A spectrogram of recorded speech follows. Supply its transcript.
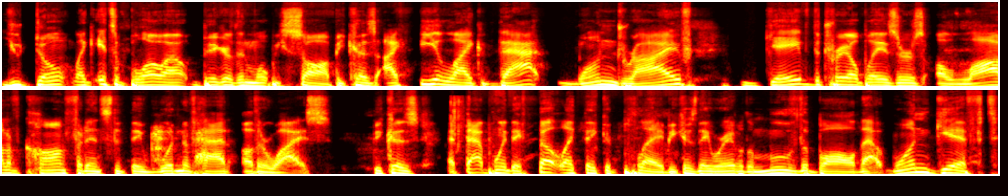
you don't like it's a blowout bigger than what we saw because I feel like that one drive gave the Trailblazers a lot of confidence that they wouldn't have had otherwise. Because at that point, they felt like they could play because they were able to move the ball. That one gift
